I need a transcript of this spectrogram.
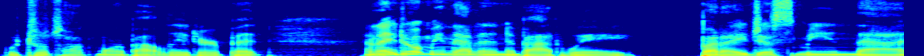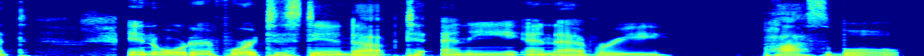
which we'll talk more about later. But, and I don't mean that in a bad way, but I just mean that in order for it to stand up to any and every possible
